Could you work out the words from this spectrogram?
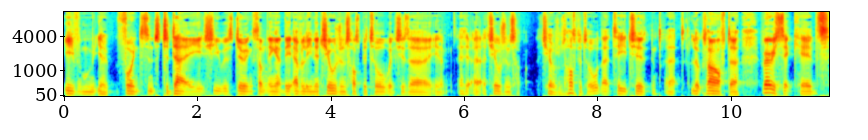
even you know, for instance, today she was doing something at the Evelina Children's Hospital, which is a you know a, a children's children's hospital that teaches that looks after very sick kids.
